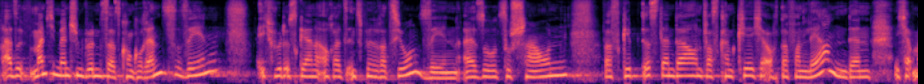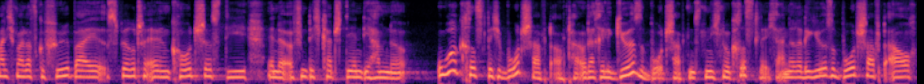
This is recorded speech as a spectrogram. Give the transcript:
Also manche Menschen würden es als Konkurrenz sehen. Ich würde es gerne auch als Inspiration sehen. Also zu schauen, was gibt es denn da und was kann Kirche auch davon lernen? Denn ich habe manchmal das Gefühl, bei spirituellen Coaches, die in der Öffentlichkeit stehen, die haben eine urchristliche Botschaft auch oder religiöse Botschaft, nicht nur christlich, eine religiöse Botschaft auch,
